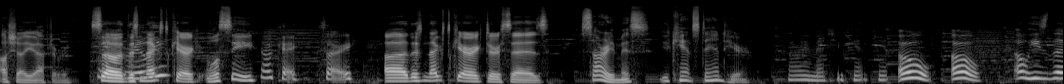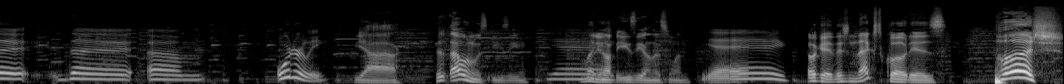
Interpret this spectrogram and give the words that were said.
I'll show you afterward. So this next character, we'll see. Okay, sorry. Uh, this next character says, "Sorry, miss, you can't stand here." Sorry, miss, you can't stand. Oh, oh, oh! He's the the um orderly. Yeah, that one was easy. Yay! I'm letting you off easy on this one. Yay! Okay, this next quote is, "Push,"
